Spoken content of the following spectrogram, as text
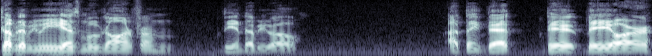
WWE has moved on from the NWO. I think that they they are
